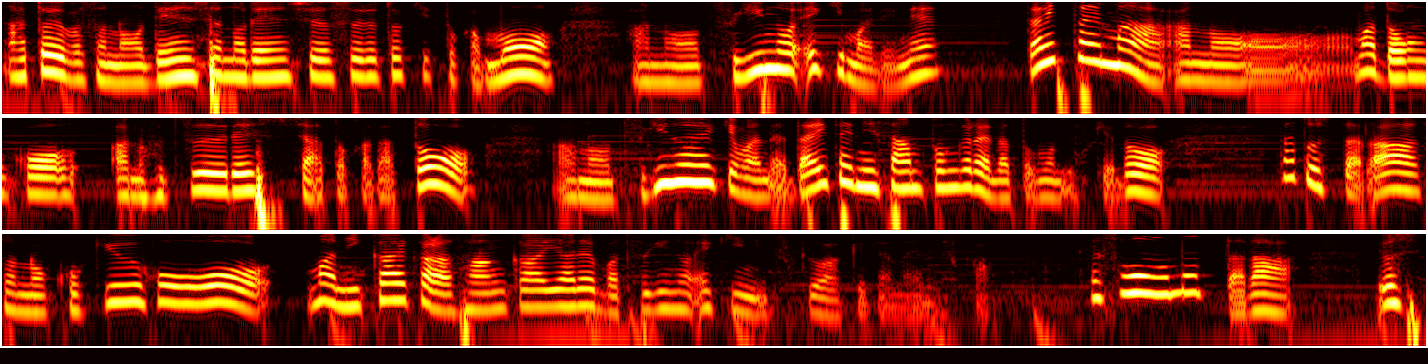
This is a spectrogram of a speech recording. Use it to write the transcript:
例えばその電車の練習する時とかもあの次の駅までね大体まああのまあ鈍行あの普通列車とかだとあの次の駅まで大体23分ぐらいだと思うんですけどだとしたらその呼吸法を、まあ、2回から3回やれば次の駅に着くわけじゃないですか。でそう思ったらよし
